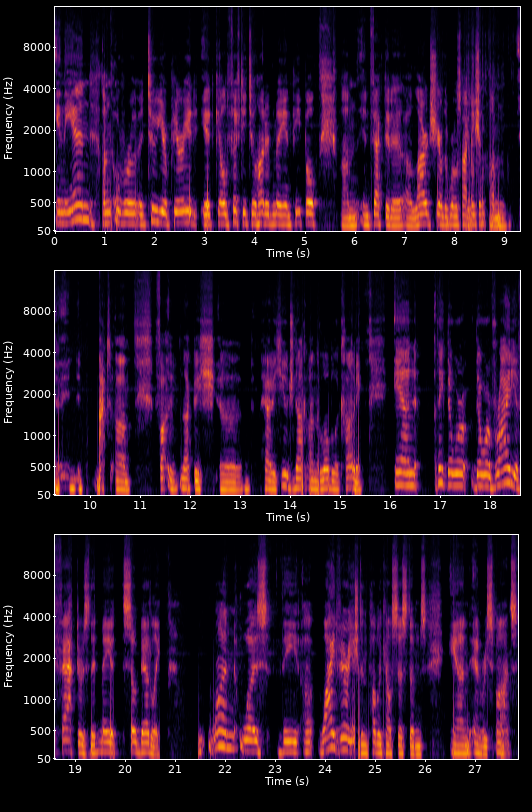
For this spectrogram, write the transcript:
In the end, um, over a two year period, it killed 5,200 million people, um, infected a, a, large share of the world's population, um, knocked, um, knocked a, uh, had a huge knock on the global economy. And I think there were there were a variety of factors that made it so deadly. One was the uh, wide variations in public health systems and, and response.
